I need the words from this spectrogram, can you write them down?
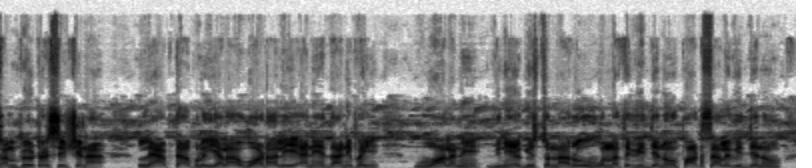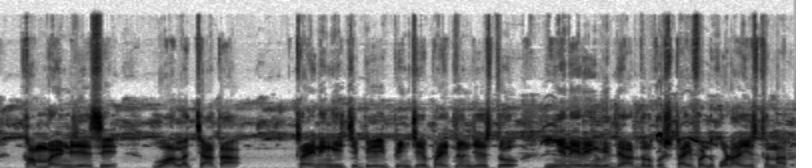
కంప్యూటర్ శిక్షణ ల్యాప్టాప్లు ఎలా వాడాలి అనే దానిపై వాళ్ళని వినియోగిస్తున్నారు. ఉన్నత విద్యను పాఠశాల విద్యను కంబైన్డ్ చేసి వాళ్ళ చేత ట్రైనింగ్ ఇచ్చి ఇప్పించే ప్రయత్నం చేస్తూ ఇంజనీరింగ్ విద్యార్థులకు స్టైఫండ్ కూడా ఇస్తున్నారు.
